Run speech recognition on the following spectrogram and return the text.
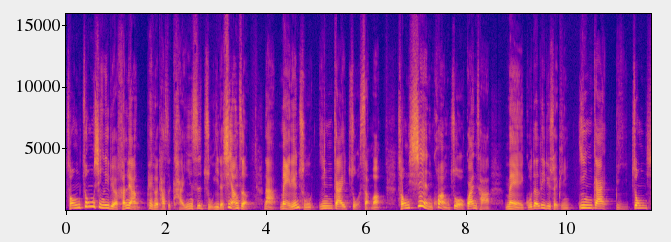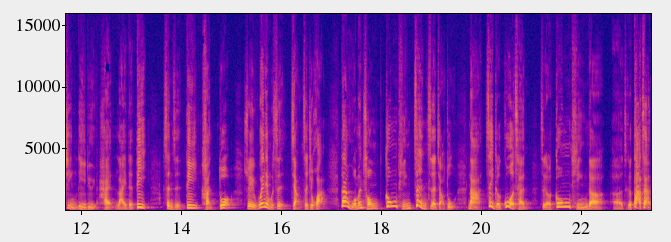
从中性利率的衡量，配合他是凯因斯主义的信仰者，那美联储应该做什么？从现况做观察，美国的利率水平应该比中性利率还来得低。甚至低很多，所以威廉姆斯讲这句话。但我们从宫廷政治的角度，那这个过程，这个宫廷的呃这个大战，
